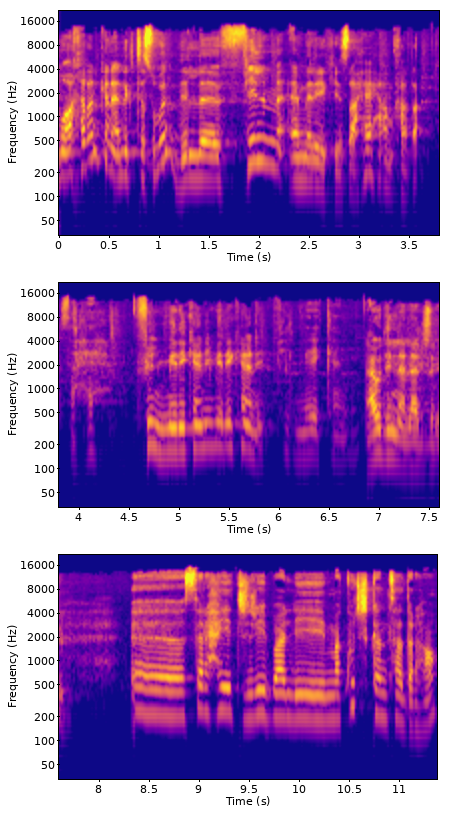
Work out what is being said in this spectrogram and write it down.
مؤخرا كان عندك تصوير ديال فيلم أمريكي صحيح أم خطأ؟ صحيح. فيلم ميريكاني ميريكاني فيلم أمريكاني. عاودي لنا على التجربه أه الصراحه هي تجربة اللي ما كنتش كنتظرها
